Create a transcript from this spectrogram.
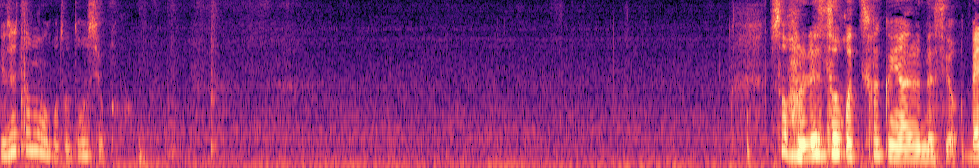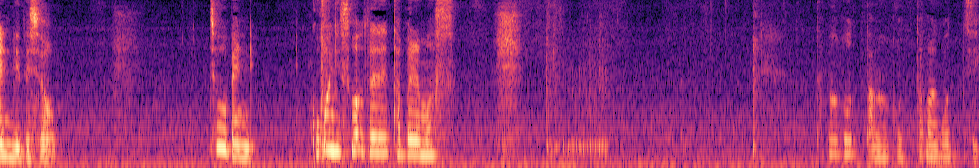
ゆで卵とどうしようかな。そう冷蔵庫近くにあるんですよ。便利でしょ。う超便利。ここに座って食べれます。卵卵卵っち。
